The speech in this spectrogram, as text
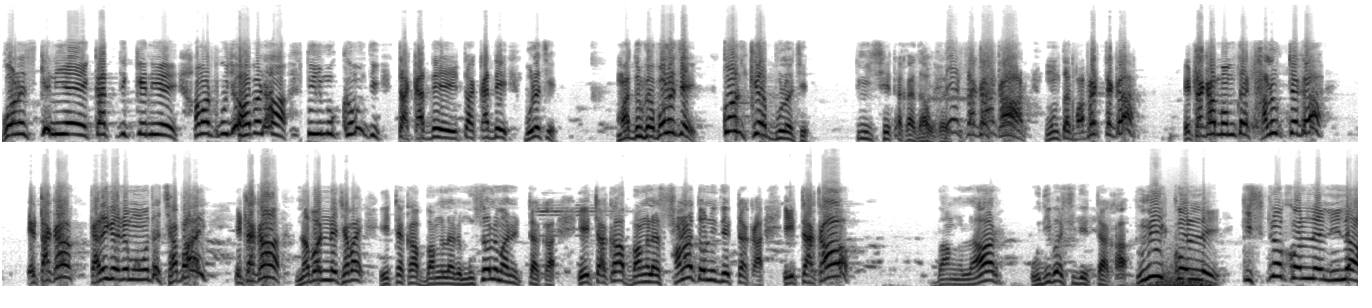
গণেশকে নিয়ে, কার্তিককে নিয়ে। আমার পুজো হবে না। তুই মুখ্যমন্ত্রী, টাকা দে টাকা দে, বলেছে। মা দুর্গা বলেছে, কোন ক্লাব বলেছে? তুমি সে টাকা দাও টাকা কার? মমতার বাপের টাকা? এ টাকা মমতার খালুর টাকা? এ টাকা কালীঘাটে মমতা ছাপায়? এ টাকা নবান্নে ছাপায়? এ টাকা বাংলার মুসলমানের টাকা? এ টাকা বাংলার সনাতনীদের টাকা? এ টাকা বাংলার অধিবাসীদের টাকা। তুমি করলে কৃষ্ণ করলে লীলা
